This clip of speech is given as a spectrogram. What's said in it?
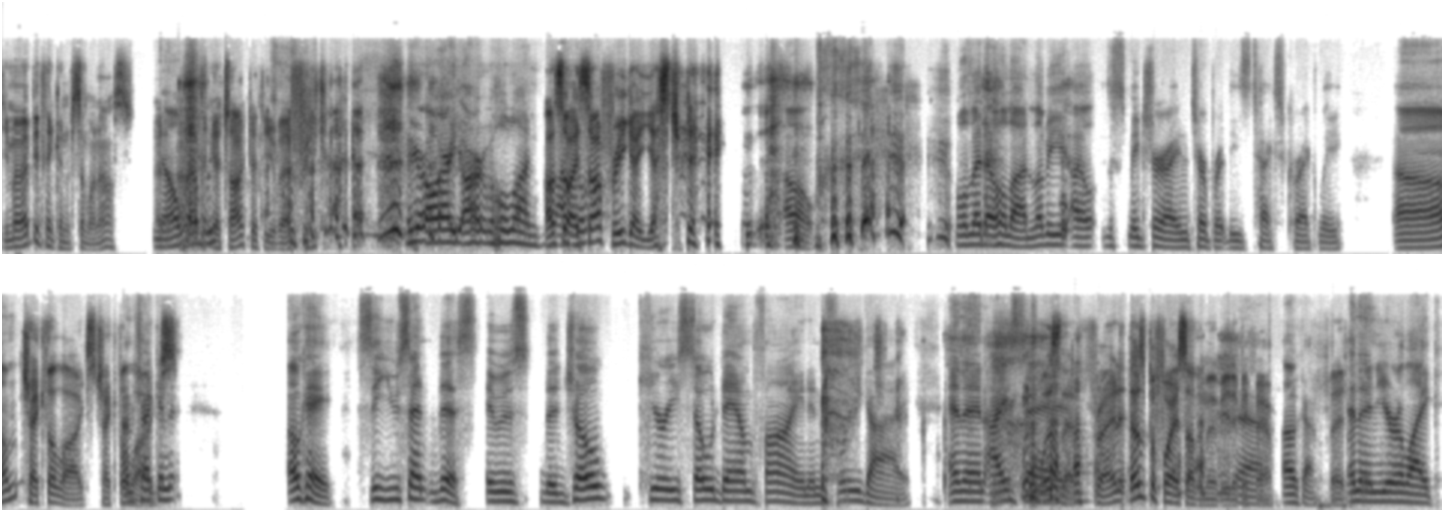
You might be thinking of someone else. I No, don't, I don't we- I talked with you about Free Guy. You're all right. All right, hold on. Also, I'm I saw Free Guy yesterday. Oh, well, then hold on. Let me. I'll just make sure I interpret these texts correctly. Um, Check the logs. Check the I'm logs. checking. Okay, see, you sent this. It was the Joe Keery so damn fine and free guy, and then I said, When was that? Friday? That was before I saw the movie. To be fair, Okay, but and then you're like,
